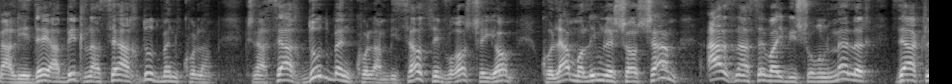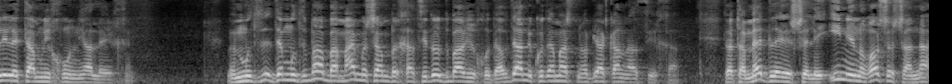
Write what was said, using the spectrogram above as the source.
על ידי הביט נעשה אחדות בין כולם. כשנעשה אחדות בין כולם, בישר סברו של יום, כולם עולים לשושם, אז נעשה ויהי בישורון מלך, זה הכלי לתמליכוני עליכם. וזה מוסבר במים שם בחסידות באריכות, אבל זה הנקודה מה שנוגע כאן לשיחה. זאת אומרת שלעניין ראש השנה,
